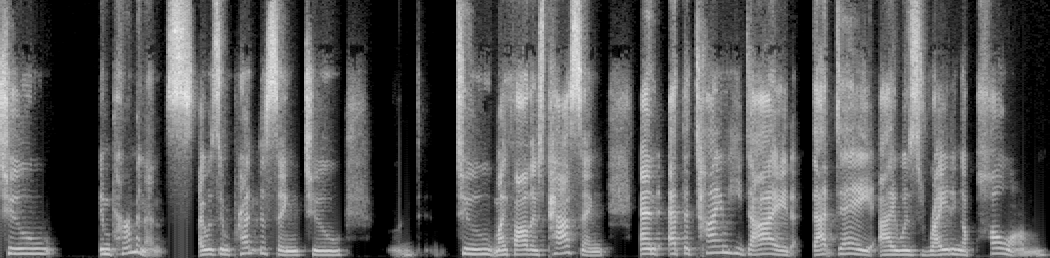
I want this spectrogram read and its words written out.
to impermanence. I was apprenticing to to my father's passing and at the time he died that day i was writing a poem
